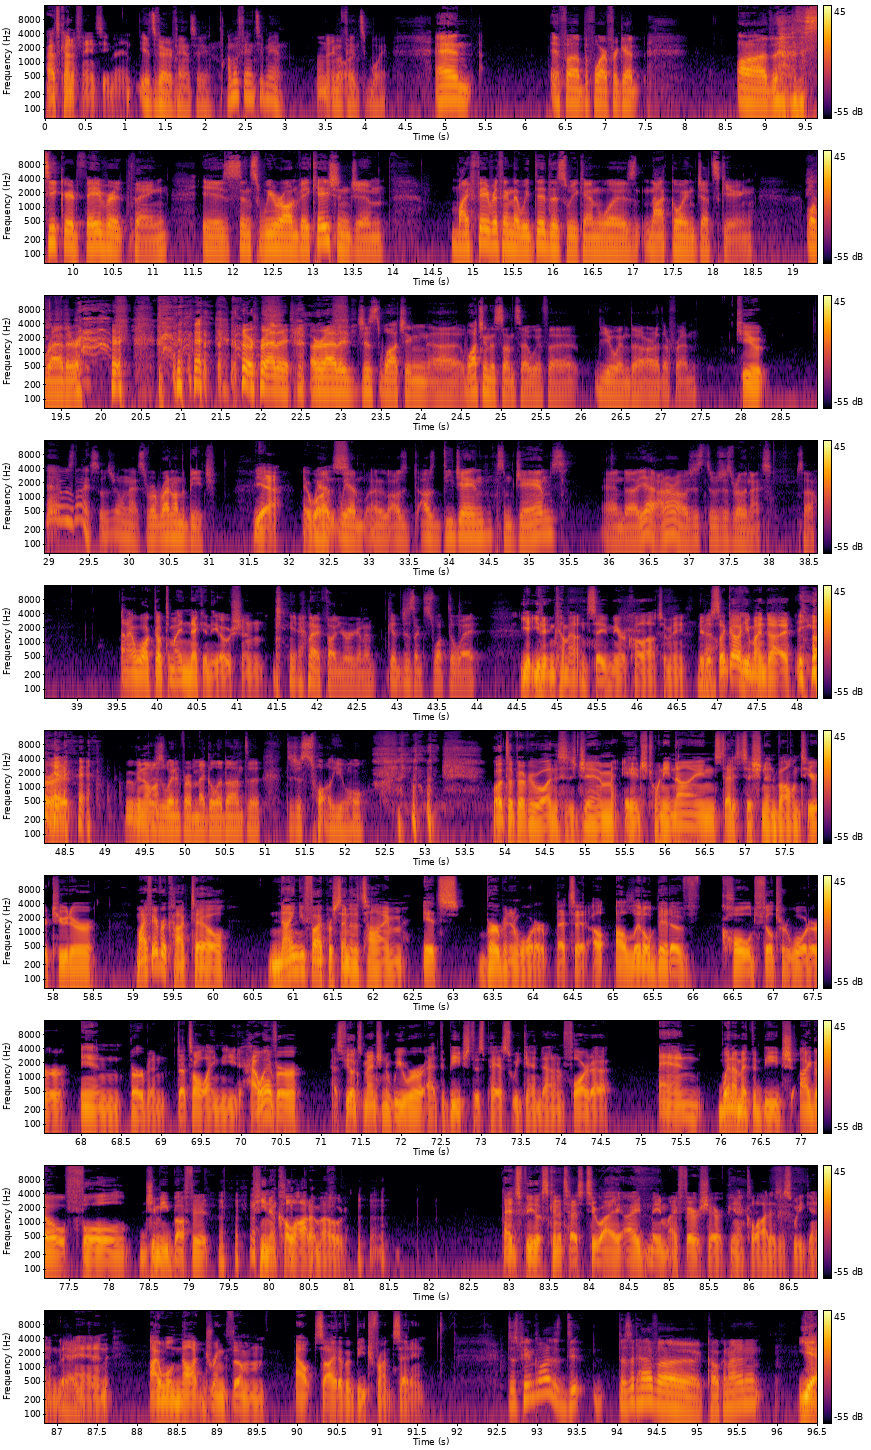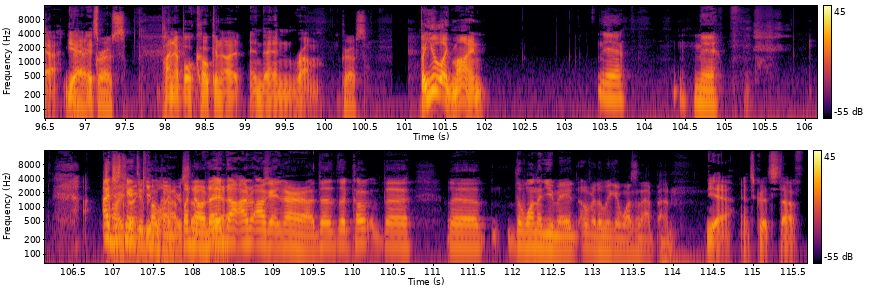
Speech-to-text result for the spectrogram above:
That's kind of fancy, man. it's very fancy. I'm a fancy man. I know I'm a fancy boy. And if uh before I forget, uh the, the secret favorite thing is since we were on vacation, Jim, my favorite thing that we did this weekend was not going jet skiing. Or rather or rather or rather just watching uh watching the sunset with uh you and uh, our other friend. Cute. Yeah, it was nice. It was really nice. We're right on the beach. Yeah, it We had, was. we had uh, I was I was DJing some jams, and uh, yeah, I don't know. It was just it was just really nice. So and I walked up to my neck in the ocean. yeah, and I thought you were gonna get just like swept away. Yet you didn't come out and save me or call out to me. You're No. just like, oh, he might die. All right, moving on. I on. was just waiting for a megalodon to to just swallow you whole. What's up, everyone? This is Jim, age 29, statistician and volunteer tutor. My favorite cocktail, 95% of the time, it's bourbon and water. That's it. A, a little bit of cold filtered water in bourbon. That's all I need. However, as Felix mentioned, we were at the beach this past weekend down in Florida. And when I'm at the beach, I go full Jimmy Buffett pina colada mode. As Felix can attest to, I, I made my fair share of pina coladas this weekend, Yeah, and I will not drink them outside of a beachfront setting. Does pina colada do, does it have a coconut in it? Yeah, yeah, Alright, it's gross, pineapple, coconut, and then rum. gross. But you like mine. Yeah, meh. I just can't do and keep lying to coconut, but no, no, yeah. no, I'm okay. No, no, no. The the co- the the the one that you made over the weekend wasn't that bad. Yeah, it's good stuff.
